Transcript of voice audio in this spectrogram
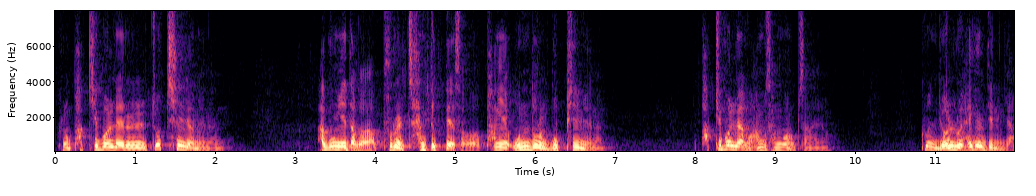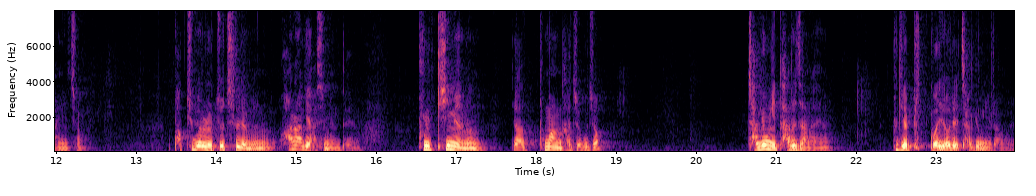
그럼 바퀴벌레를 쫓으려면은 아궁이에다가 불을 잔뜩 떼서 방의 온도를 높이면은 바퀴벌레하고 아무 상관없잖아요. 그건 열로 해결되는 게 아니죠. 바퀴벌레를 쫓으려면 화나게 하시면 돼요. 불 키면은 야 도망가죠, 그죠? 작용이 다르잖아요. 그게 빛과 열의 작용이라고요.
